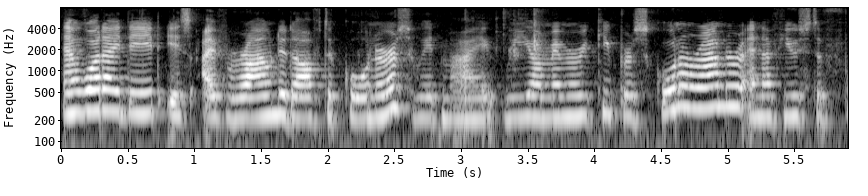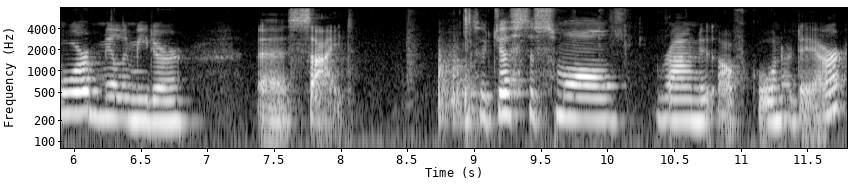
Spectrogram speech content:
And what I did is I've rounded off the corners with my We Are Memory Keepers corner rounder and I've used a 4 millimeter uh, side. So just a small rounded off corner there.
